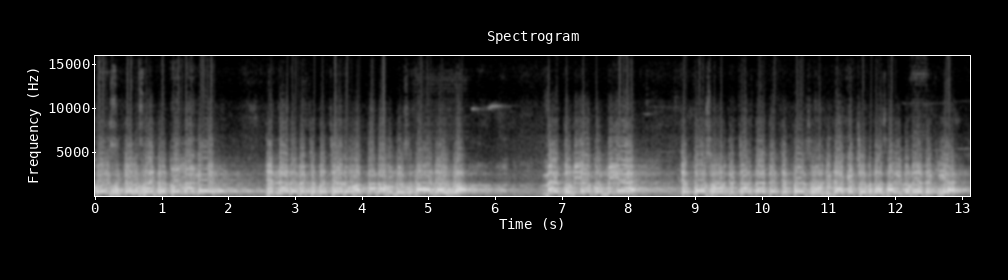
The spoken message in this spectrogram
ਕੋਈ ਸਕਿੱਲ ਸੈਂਟਰ ਖੋਲਾਂਗੇ ਜਿਨ੍ਹਾਂ ਦੇ ਵਿੱਚ ਬੱਚਿਆਂ ਨੂੰ ਹੱਥਾਂ ਦਾ ਹੁਨਰ ਸਿਖਾਇਆ ਜਾਊਗਾ। ਮੈਂ ਦੁਨੀਆ ਘੁੰਮੀ ਹੈ, ਜਿੱਥੇ ਸੂਰਜ ਚੜ੍ਹਦਾ ਤੇ ਜਿੱਥੇ ਸੂਰਜ ਜਾ ਕੇ ਛਿਪਦਾ, ਸਾਰੀ ਦੁਨੀਆ ਦੇਖੀ ਹੈ।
